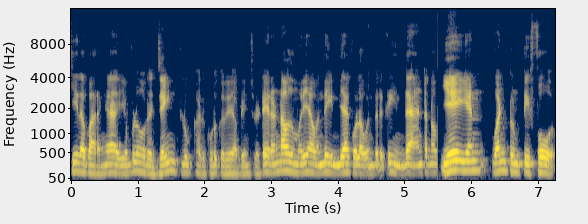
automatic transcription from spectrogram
கீழே பாருங்கள் எவ்வளோ ஒரு ஜெயிண்ட் லுக் அது கொடுக்குது அப்படின்னு சொல்லிட்டு ரெண்டாவது முறையாக வந்து இந்தியாக்குள்ளே வந்திருக்கு இந்த Antonov AN one twenty four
